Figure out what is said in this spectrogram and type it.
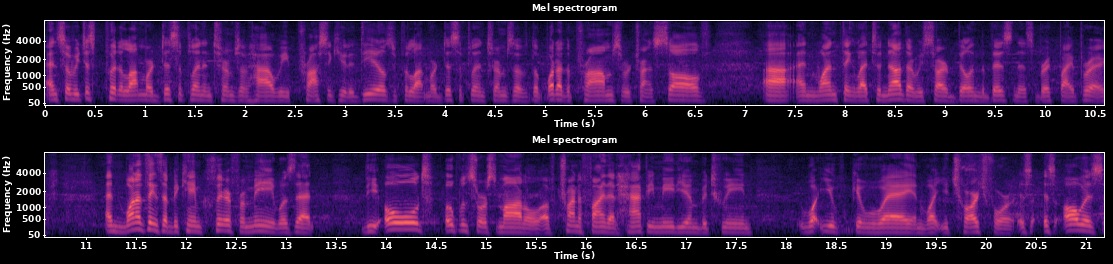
And so we just put a lot more discipline in terms of how we prosecuted deals, we put a lot more discipline in terms of the, what are the problems we're trying to solve, uh, and one thing led to another, we started building the business brick by brick. And one of the things that became clear for me was that the old open source model of trying to find that happy medium between what you give away and what you charge for is, is always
